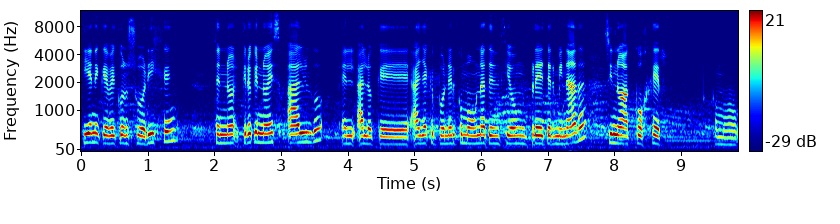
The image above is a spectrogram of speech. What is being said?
tiene que ver con su origen. no, creo que no es algo a lo que haya que poner como una atención predeterminada, sino acoger, como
